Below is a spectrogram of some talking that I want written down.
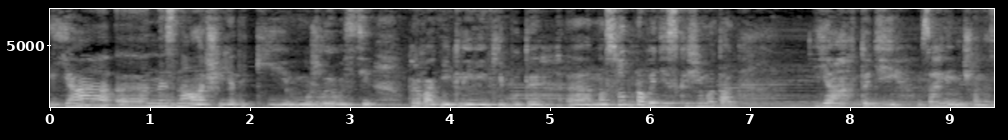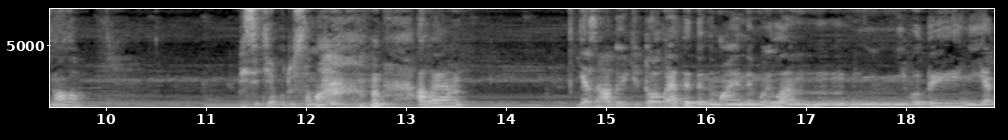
я е, не знала, що є такі можливості в приватній клініці бути е, на супроводі, скажімо так. Я тоді взагалі нічого не знала. Пісять я буду сама, але я згадую ті туалети, де немає ні мила, ні води, ні як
